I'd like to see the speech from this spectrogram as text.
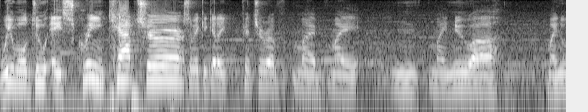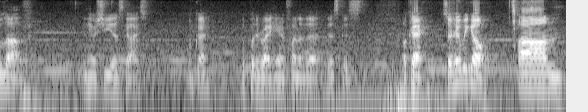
we will do a screen capture. So we could get a picture of my my my new uh my new love. And here she is guys. Okay? I'll put it right here in front of the this because okay. So here we go. Um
